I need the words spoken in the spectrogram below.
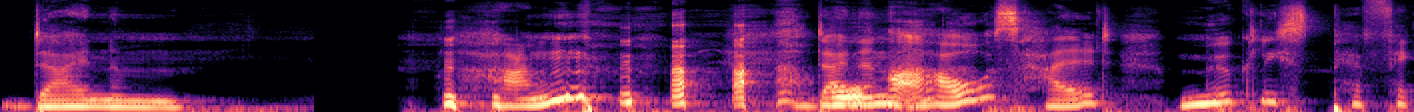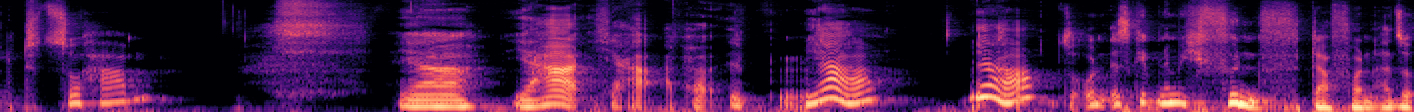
deinem Hang, deinen Oha. Haushalt möglichst perfekt zu haben? Ja, ja, ja, aber äh, ja, ja. So, und es gibt nämlich fünf davon. Also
